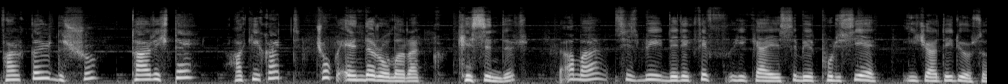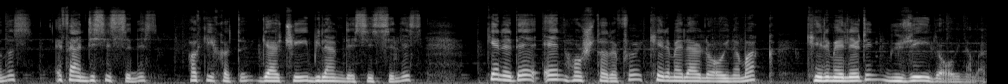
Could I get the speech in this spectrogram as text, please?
Farkları da şu. Tarihte hakikat çok ender olarak kesindir. Ama siz bir dedektif hikayesi, bir polisiye icat ediyorsanız efendi sizsiniz. hakikati, gerçeği bilen de sizsiniz. Gene de en hoş tarafı kelimelerle oynamak, kelimelerin müziğiyle oynamak.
